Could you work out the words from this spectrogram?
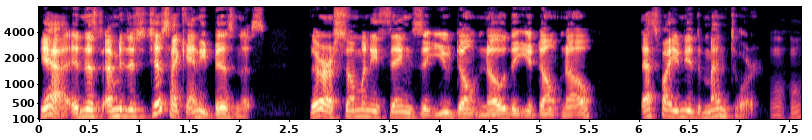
Yeah, and this I mean it's just like any business. There are so many things that you don't know that you don't know. That's why you need the mentor. hmm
